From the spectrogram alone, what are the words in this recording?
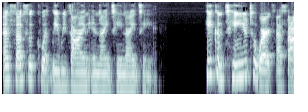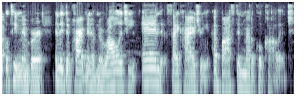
and subsequently resigned in 1919. He continued to work as faculty member in the Department of Neurology and Psychiatry at Boston Medical College.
